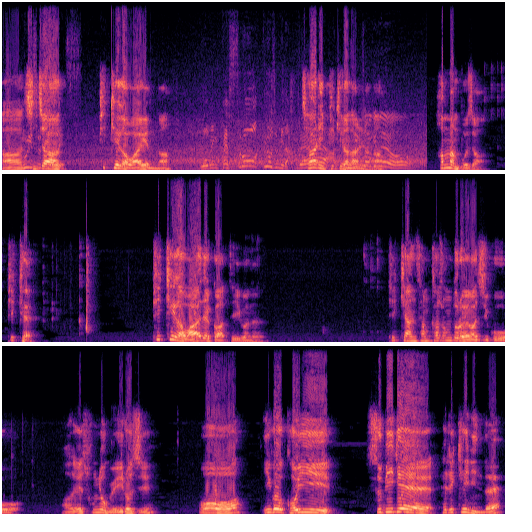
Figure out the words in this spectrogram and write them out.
아 진짜. 피케가 와야겠나? 로빙 패스로 띄워줍니다. 네, 차라리 나으려나? 효율적이네요. 한만 보자. 피케. 피케가 와야 될 것 같아, 이거는. 피케 한 3카 정도로 해가지고, 아, 얘 속력 왜 이러지? 어, 이거 거의 수비계 헤리케인인데?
